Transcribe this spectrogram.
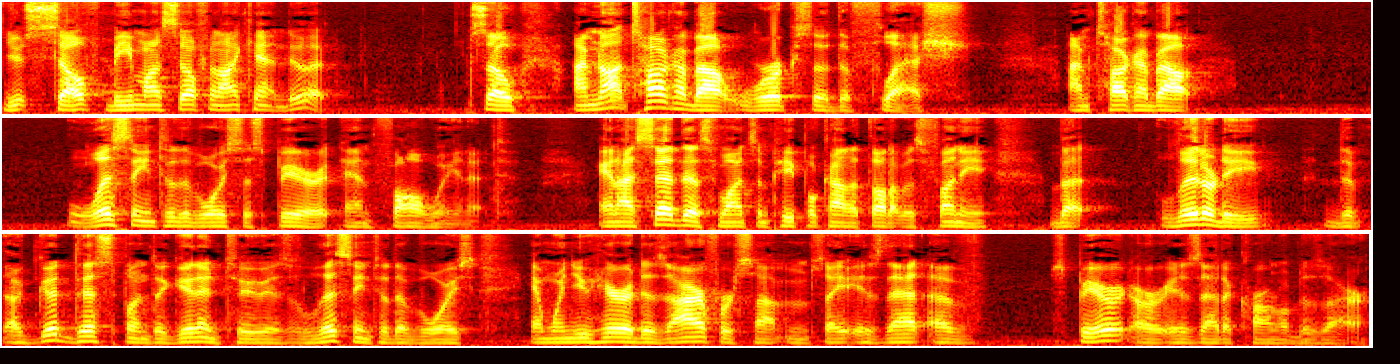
yourself, be myself, and I can't do it. So I'm not talking about works of the flesh. I'm talking about listening to the voice of Spirit and following it. And I said this once, and people kind of thought it was funny, but literally, the, a good discipline to get into is listening to the voice. And when you hear a desire for something, say, is that of spirit or is that a carnal desire?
